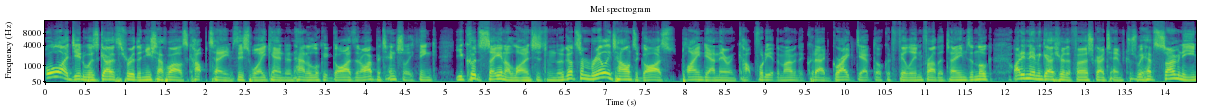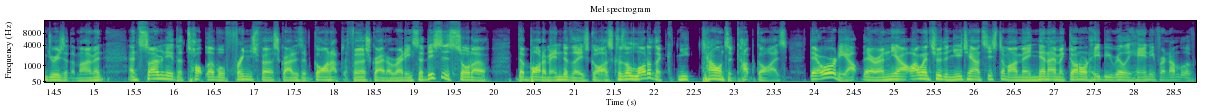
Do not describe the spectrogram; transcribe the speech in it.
all I did was go through the New South Wales Cup teams this weekend and had a look at guys that I potentially think you could see in a loan system. We've got some really talented guys playing down there in Cup footy at the moment that could add great depth or could fill in for other teams. And look, I didn't even go through the first grade teams because we have so many injuries at the moment, and so many of the top level fringe first graders have gone up to first grade already. So this is sort of the bottom end of these guys because a lot of the new, talented Cup guys they're already up there. And you know, I went through the Newtown system. I mean, Nene McDonald, he'd be really handy for a number of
